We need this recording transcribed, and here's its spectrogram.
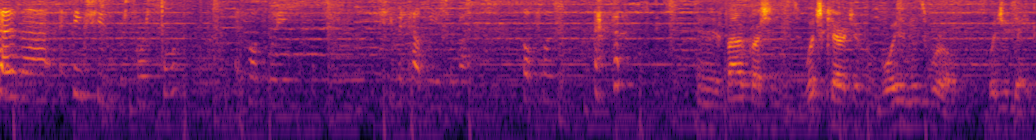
Because uh, I think she's resourceful and hopefully she would help me survive. Hopefully. And then your final question is, which character from Boy Meets World would you date,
